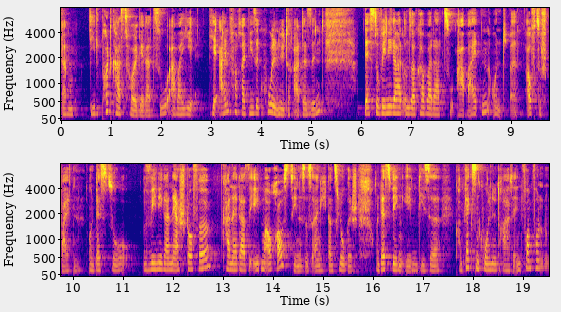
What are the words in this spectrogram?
ähm, die Podcast-Folge dazu, aber je je einfacher diese Kohlenhydrate sind, desto weniger hat unser Körper da zu arbeiten und äh, aufzuspalten. Und desto weniger Nährstoffe kann er da eben auch rausziehen. Das ist eigentlich ganz logisch. Und deswegen eben diese komplexen Kohlenhydrate in Form von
